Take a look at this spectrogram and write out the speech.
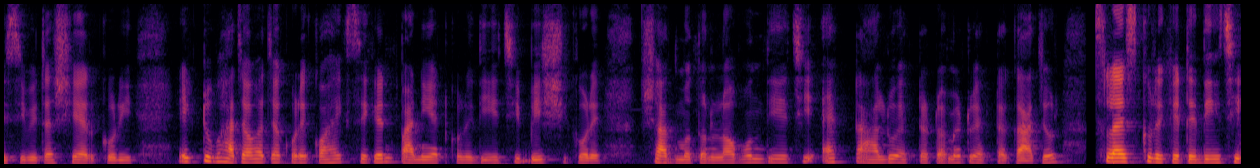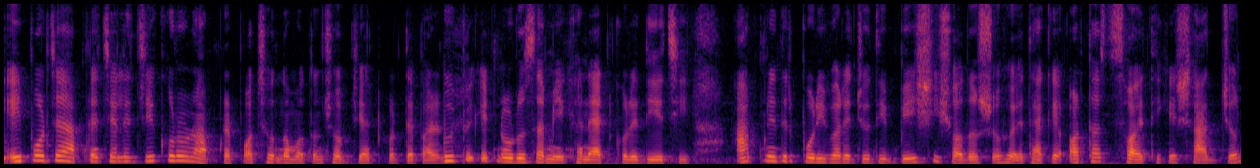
রেসিপিটা শেয়ার করি। একটু ভাজা ভাজা করে কয়েক সেকেন্ড পানি অ্যাড করে দিয়েছি, বেশি করে। স্বাদ মতন লবণ দিয়েছি, একটা আলু, একটা টমেটো, একটা গাজর। স্লাইস করে কেটে দিয়েছি। এই পর্যায়ে আপনি চাইলে যে কোনো আপনার পছন্দ মতন সবজি অ্যাড করতে পারেন। দুই প্যাকেট নুডলস আমি এখানে অ্যাড করে দিয়েছি। আপনাদের পরিবারে যদি বেশি সদস্য হয়ে থাকে, অর্থাৎ ছয় থেকে সাতজন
